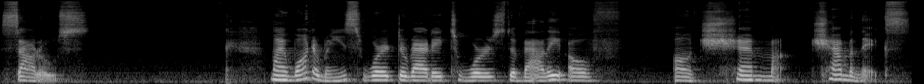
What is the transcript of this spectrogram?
sorrows. My wanderings were directed towards the valley of uh, Cham- Chamonix.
